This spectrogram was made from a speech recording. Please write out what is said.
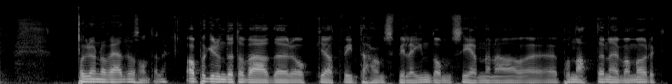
På grund av väder och sånt eller? Ja, på grund av väder och att vi inte hann spela in de scenerna eh, på natten när det var mörkt.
